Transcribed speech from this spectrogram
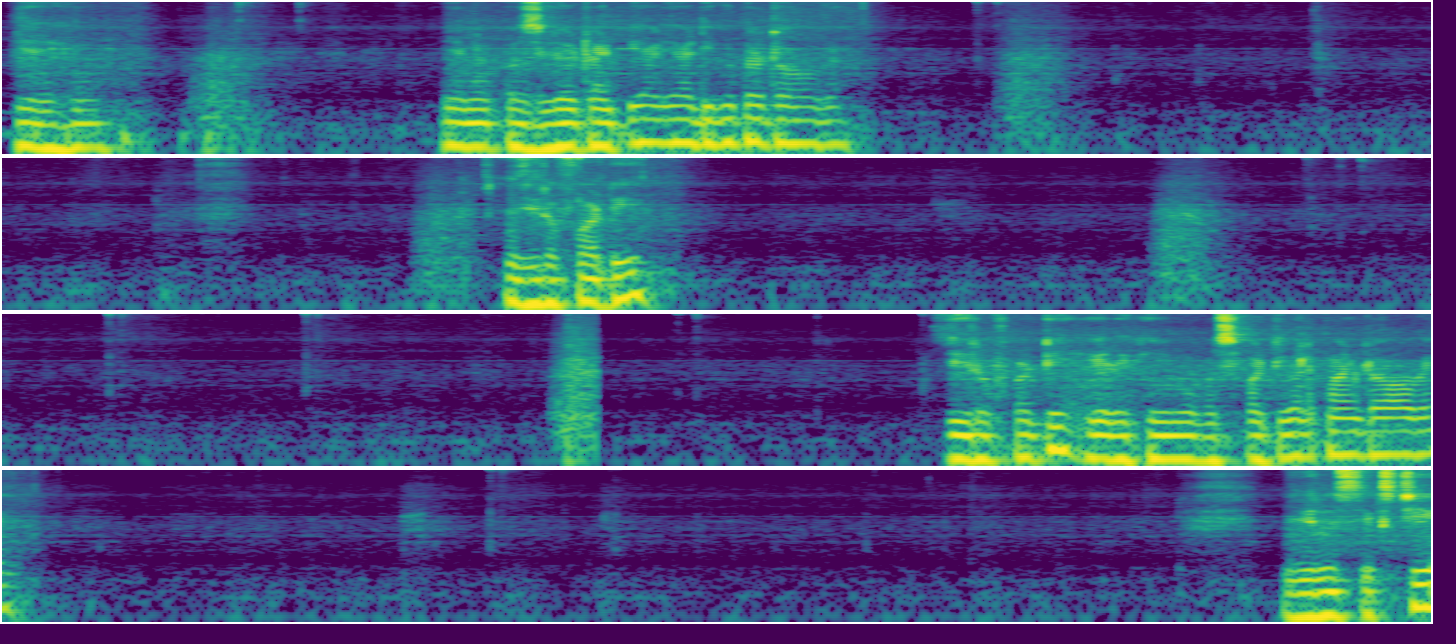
یہ دیکھیں یہ میرے پاس زیرو ٹوینٹی والی آئی ڈی کے اوپر ڈرا ہوگا زیرو فورٹی زیرو فورٹی یہ دیکھیں میرے پاس فورٹی والے پوائنٹ ڈرا ہو گئے۔ زیرو سکسٹی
